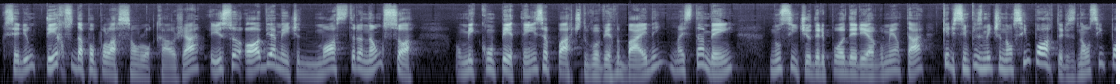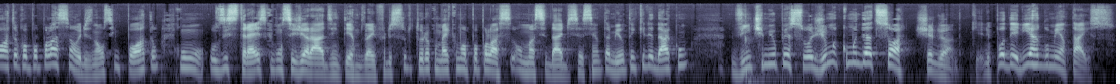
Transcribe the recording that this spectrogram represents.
que seria um terço da população local já, isso obviamente mostra não só uma incompetência por parte do governo Biden, mas também no sentido ele poderia argumentar que eles simplesmente não se importam, eles não se importam com a população, eles não se importam com os estresses que vão ser gerados em termos da infraestrutura, como é que uma população, uma cidade de 60 mil tem que lidar com 20 mil pessoas de uma comunidade só chegando. Ele poderia argumentar isso.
